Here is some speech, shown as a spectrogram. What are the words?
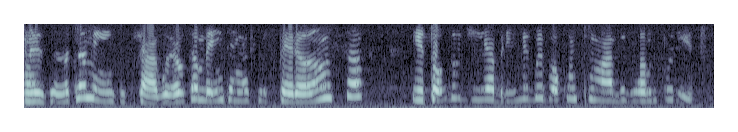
Exatamente, Thiago. Eu também tenho essa esperança e todo dia brigo e vou continuar brigando por isso.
